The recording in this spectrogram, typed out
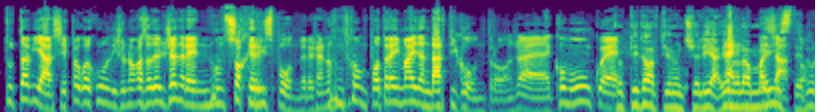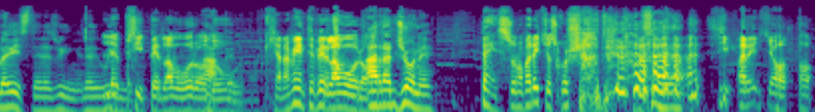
Tuttavia, se poi qualcuno dice una cosa del genere, non so che rispondere. Cioè, non, non potrei mai andarti contro. Cioè, comunque. Tutti i torti non ce li ha. Io Eh, non le ho mai esatto. viste. Tu le hai viste le swing? Le le- sì, per lavoro, Ah, per- chiaramente per lavoro. Ha ragione. Beh, sono parecchio scosciate. Sì, eh. sì, parecchiotto.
